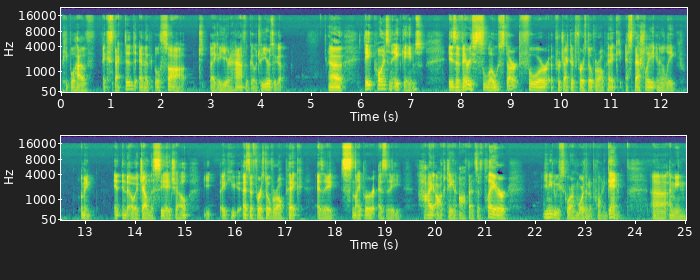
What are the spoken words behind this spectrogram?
people have expected and that people saw t- like a year and a half ago, two years ago. Uh, eight points in eight games is a very slow start for a projected first overall pick, especially in a league. I mean, in, in the OHL and the CHL, you, like you, as a first overall pick, as a sniper, as a high octane offensive player, you need to be scoring more than a point a game. Uh, I mean,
